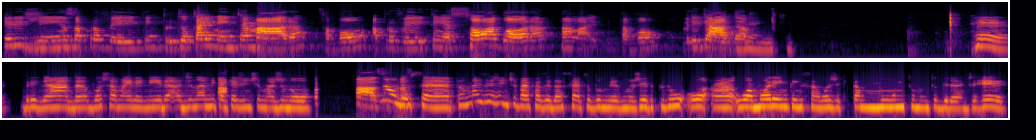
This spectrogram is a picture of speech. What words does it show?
queridinhos, aproveitem, porque o caimento é mara, tá bom? Aproveitem, é só agora na live, tá bom? Obrigada. Gente. Obrigada. Vou chamar a Helenira. A dinâmica ah. que a gente imaginou Fácil, não deu certo, mas a gente vai fazer dar certo do mesmo jeito, porque o, a, o amor e a intenção hoje aqui tá muito, muito grande. Rê,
